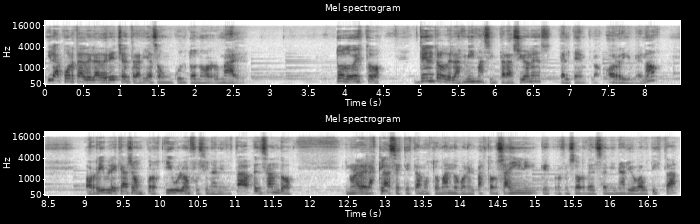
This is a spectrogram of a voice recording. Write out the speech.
y la puerta de la derecha entrarías a un culto normal. Todo esto dentro de las mismas instalaciones del templo. Horrible, ¿no? Horrible que haya un prostíbulo en funcionamiento. Estaba pensando en una de las clases que estamos tomando con el pastor Zaini, que es profesor del seminario bautista,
